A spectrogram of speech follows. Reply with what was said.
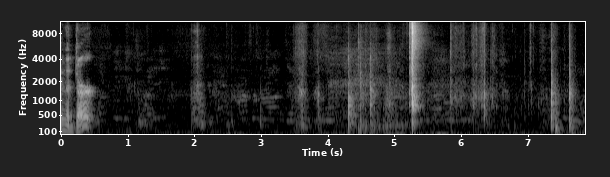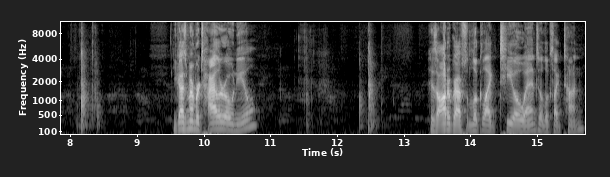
In the dirt. You guys remember Tyler O'Neill? His autographs look like T O N, so it looks like ton.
